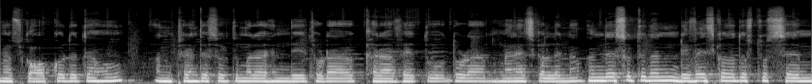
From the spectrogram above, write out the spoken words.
मैं उसको ऑफ़ कर देता हूँ। एंड फ्रेंड देख सकते हो मेरा हिंदी थोड़ा ख़राब है तो थोड़ा मैनेज कर लेना। एंड देख सकते देन डिवाइस का दोस्तों सेम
